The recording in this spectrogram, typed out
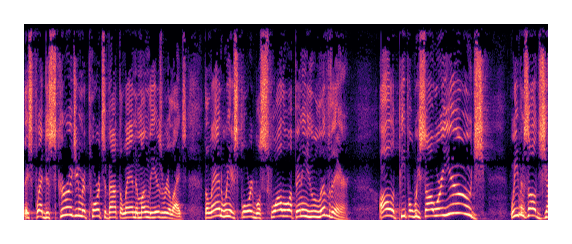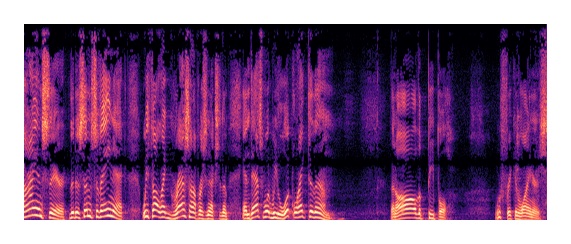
they spread discouraging reports about the land among the Israelites. The land we explored will swallow up any who live there. All the people we saw were huge. We even saw giants there, the descendants of Anak. We felt like grasshoppers next to them, and that's what we looked like to them. Then all the people were freaking whiners.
